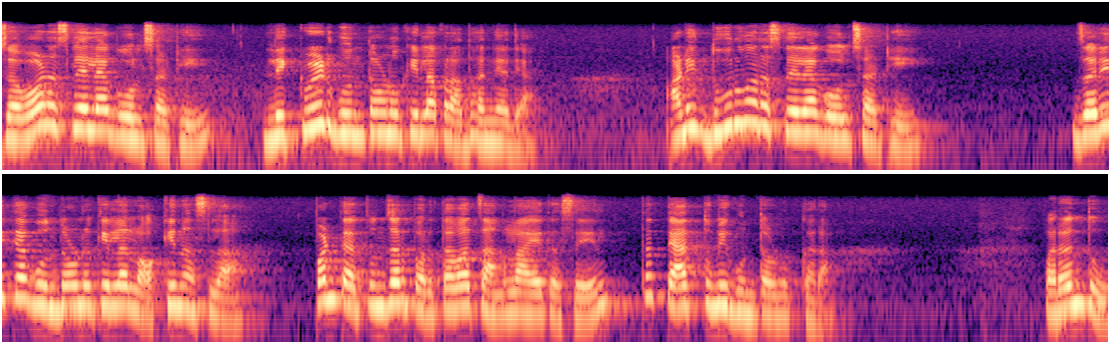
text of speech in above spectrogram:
जवळ असलेल्या गोलसाठी लिक्विड गुंतवणुकीला प्राधान्य द्या. आणि दूरवर असलेल्या गोलसाठी जरी त्या गुंतवणुकीला लॉक इन असला पण त्यातून जर परतावा चांगला येत असेल तर त्यात तुम्ही गुंतवणूक करा. परंतु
